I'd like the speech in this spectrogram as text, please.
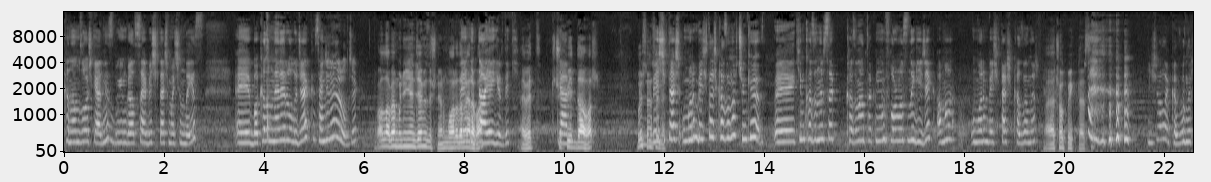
kanalımıza hoş geldiniz. Bugün Galatasaray Beşiktaş maçındayız. Ee, bakalım neler olacak? Sence neler olacak? Vallahi ben bugün yeneceğimizi düşünüyorum. Bu arada Ve merhaba. iddiaya girdik. Evet. Küçük Yani- bir iddia var. Buyur sen söyle. Beşiktaş umarım Beşiktaş kazanır çünkü e, kim kazanırsa kazanan takımın formasını giyecek ama umarım Beşiktaş kazanır. Bayağı çok beklersin. İnşallah kazanır.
